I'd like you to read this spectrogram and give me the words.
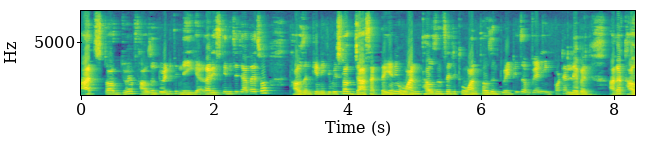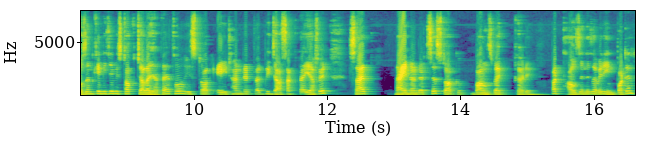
आज स्टॉक जो है 1020 तक नहीं गया। अगर इसके नीचे जाता है सो 1000 के नीचे भी स्टॉक जा सकता है। यानी 1000 से लेकर 1020 is a very important level अगर 1000 के नीचे भी स्टॉक चला जाता है तो स्टॉक 800 तक भी जा सकता है, या फिर शायद 900 से स्टॉक बाउंस बैक करे। But 1000 is a very important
